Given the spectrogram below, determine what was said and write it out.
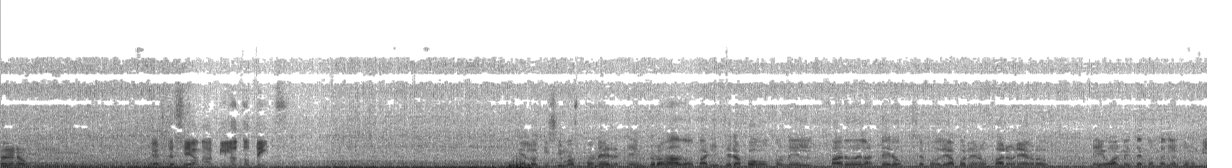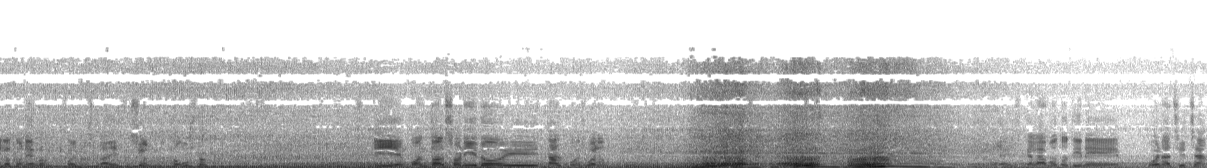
pero no, este se llama Piloto Bates. Que lo quisimos poner en cromado para que hiciera fuego con el faro delantero. Se podría poner un faro negro e igualmente acompañar con un piloto negro. Fue nuestra decisión, nuestro gusto. Y en cuanto al sonido y tal, pues bueno. Veis que la moto tiene buena chicha.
